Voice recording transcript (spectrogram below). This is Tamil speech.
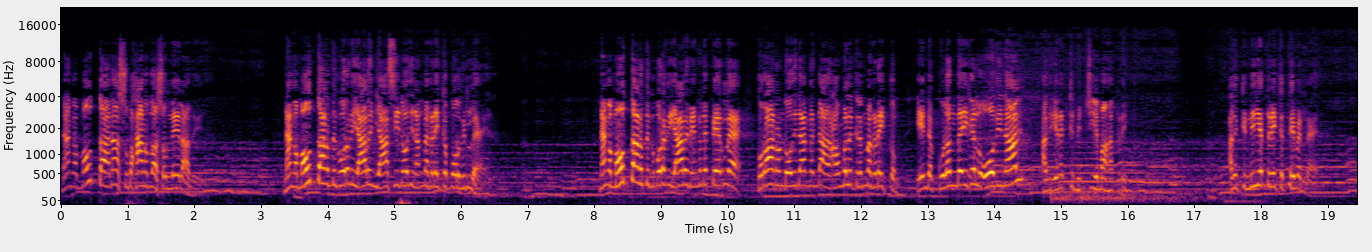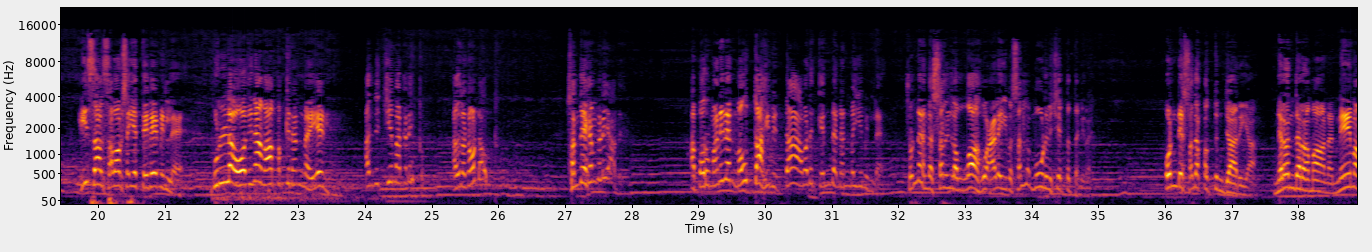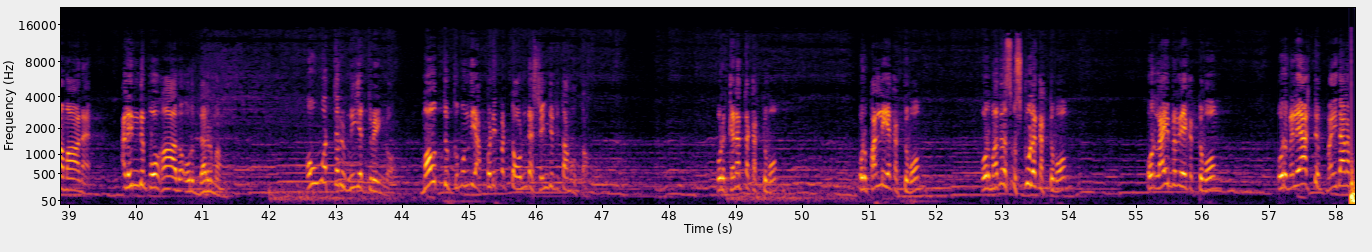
நாங்க மௌத்தானா? சுபஹானல்லா சொல்லேலாது. நாங்க மௌத்தானதுக்கு பிறகு யாரும் யாசின் ஓதி நன்மை கிடைக்க போறது இல்ல நாங்க மௌத்தானதுக்கு பிறகு யாரும் எங்களுடைய பேர்ல குரான் ஒன்று ஓதினாங்கன்னா அவங்களுக்கு நன்மை கிடைக்கும். என்ற குழந்தைகள் ஓதினால் அது எனக்கு நிச்சயமாக கிடைக்கும். அதுக்கு நீயத்து வைக்க தேவையில்லை. ஈசால் சவாப் செய்ய தேவையில்லை. புள்ள ஓதினா வாப்பக்கு நன்மை. ஏன்? அது நிச்சயமா கிடைக்கும். அதுல நோ டவுட் சந்தேகம் கிடையாது. அப்ப ஒரு மனிதன் மௌத்தாகி விட்டா அவனுக்கு எந்த நன்மையும் இல்லை. சொன்னாங்க ஸல்லல்லாஹு அலைஹி வஸல்லம் மூணு விஷயத்தை தவிர. ஒன்று சதகத்துன் ஜாரியா நிரந்தரமான நேமமான அழிந்து போகாத ஒரு தர்மம். ஒவ்வொருத்தரும் நீயத்து வைங்க மௌத்துக்கு முந்தி அப்படிப்பட்ட ஒன்றை செஞ்சுட்டு தான் மௌத்தம். ஒரு கிணத்தை கட்டுவோம் ஒரு பள்ளியை கட்டுவோம் ஒரு மதரச ஸ்கூலை கட்டுவோம் ஒரு லைப்ரரியை கட்டுவோம் ஒரு விளையாட்டு மைதானம்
